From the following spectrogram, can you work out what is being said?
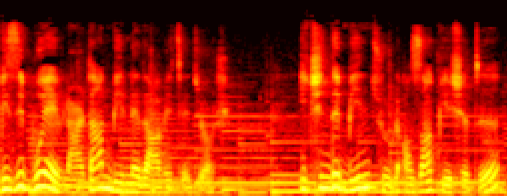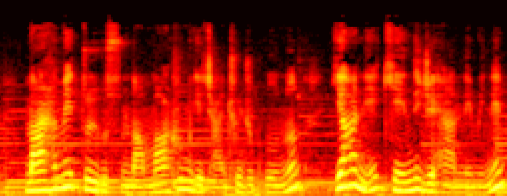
bizi bu evlerden birine davet ediyor. İçinde bin türlü azap yaşadığı, merhamet duygusundan mahrum geçen çocukluğunun yani kendi cehenneminin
